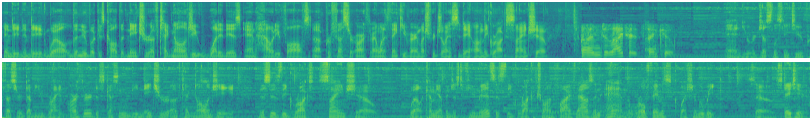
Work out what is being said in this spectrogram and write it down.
Indeed, indeed. Well, the new book is called The Nature of Technology What It Is and How It Evolves. Uh, Professor Arthur, I want to thank you very much for joining us today on the Grok Science Show. I'm delighted. Thank you. And you were just listening to Professor W. Brian Arthur discussing the nature of technology. This is the Groks Science Show. Well, coming up in just a few minutes, it's the Grokatron 5000 and the world famous question of the week. So stay tuned.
